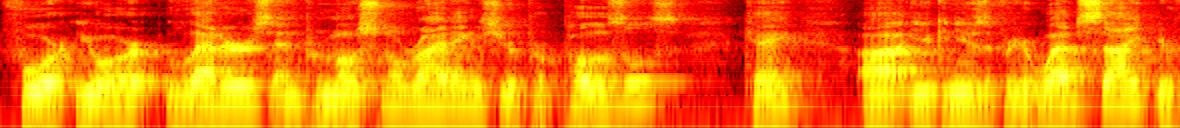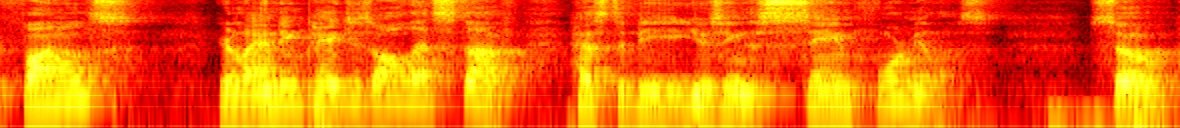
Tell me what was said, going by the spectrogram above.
for your letters and promotional writings, your proposals, okay? Uh, you can use it for your website, your funnels, your landing pages, all that stuff has to be using the same formulas. So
